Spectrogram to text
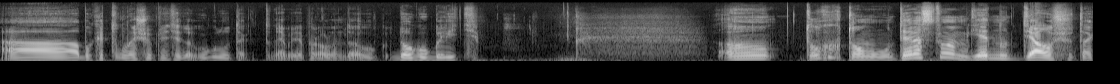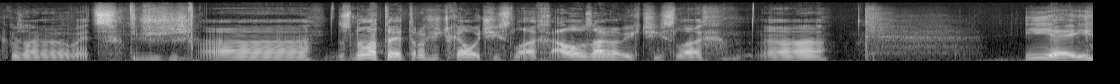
a, alebo keď to len šupnete do Google, tak to nebude problém do, dogoogliť. Toľko k tomu. Teraz tu mám jednu ďalšiu takú zaujímavú vec. A, znova to je trošička o číslach, ale o zaujímavých číslach. A, EA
